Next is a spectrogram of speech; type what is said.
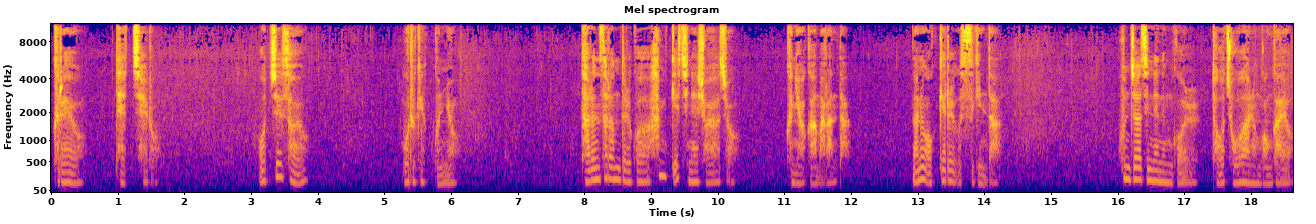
그래요, 대체로. 어째서요? 모르겠군요. 다른 사람들과 함께 지내셔야죠. 그녀가 말한다. 나는 어깨를 으쓱인다. 혼자 지내는 걸 더 좋아하는 건가요?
